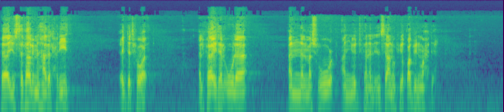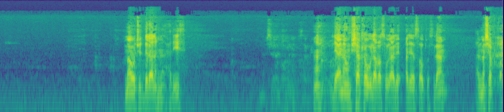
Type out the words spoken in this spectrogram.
فيستفاد من هذا الحديث عدة فوائد. الفائدة الأولى أن المشروع أن يدفن الإنسان في قبر وحده. ما وجه الدلالة من الحديث؟ لأنهم شكوا إلى الرسول عليه الصلاة والسلام المشقة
